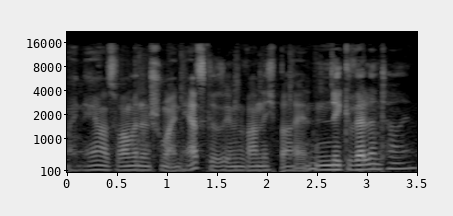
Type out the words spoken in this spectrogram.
ein Herz. Wo haben wir denn schon mal ein Herz gesehen? War nicht bei Nick Valentine?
